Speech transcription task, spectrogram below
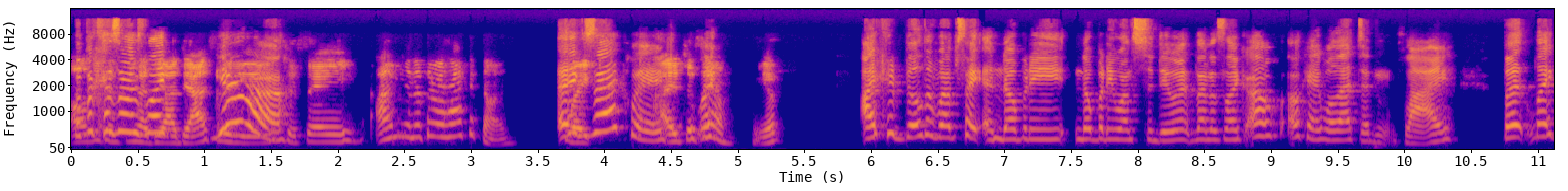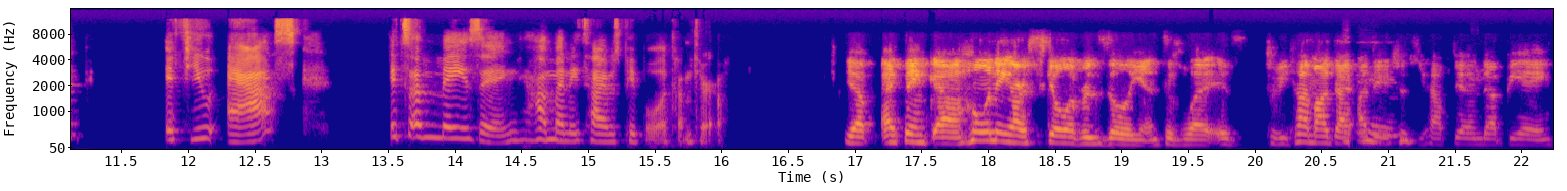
But because, because I was like, the audacity yeah. to say, I'm gonna throw a hackathon. Like, exactly. I just like, am. Yep. I could build a website and nobody nobody wants to do it. Then it's like, oh, okay, well that didn't fly. But like if you ask, it's amazing how many times people will come through. Yep, I think uh, honing our skill of resilience is what is to become audacious. Mm-hmm. You have to end up being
